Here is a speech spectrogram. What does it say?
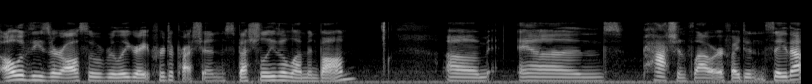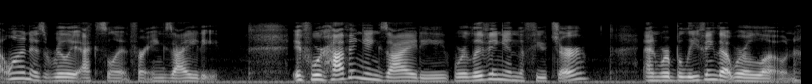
all of these are also really great for depression, especially the lemon balm um, and passion flower, if I didn't say that one, is really excellent for anxiety. If we're having anxiety, we're living in the future and we're believing that we're alone.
